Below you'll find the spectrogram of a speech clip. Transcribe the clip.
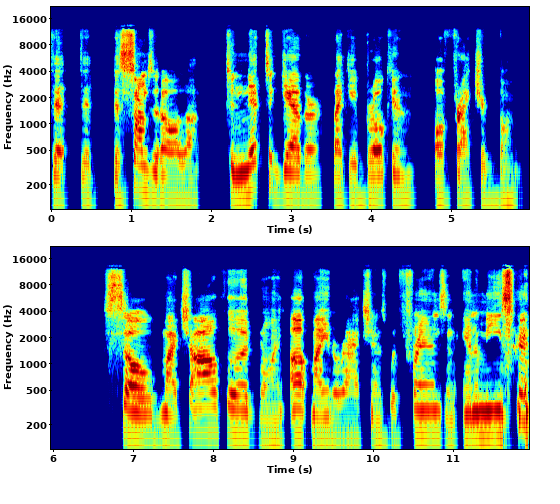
that that, that sums it all up. To knit together like a broken or fractured bone. So my childhood, growing up, my interactions with friends and enemies and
